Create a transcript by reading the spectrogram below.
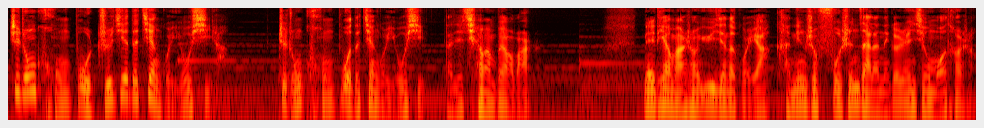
这种恐怖直接的见鬼游戏啊，这种恐怖的见鬼游戏，大家千万不要玩。那天晚上遇见的鬼呀，肯定是附身在了那个人形模特上，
